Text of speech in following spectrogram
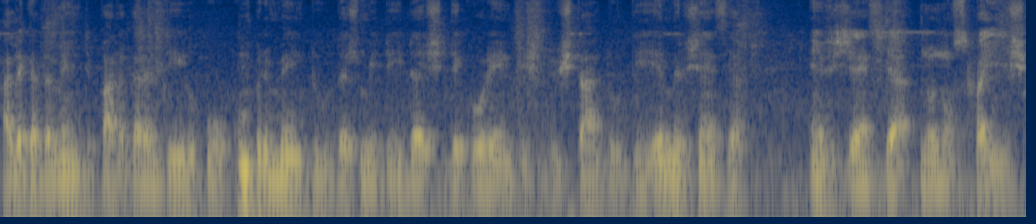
alegadamente para garantir o cumprimento das medidas decorrentes do estado de emergência em vigência no nosso país.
